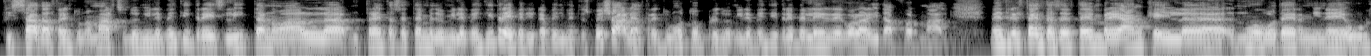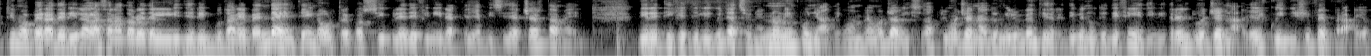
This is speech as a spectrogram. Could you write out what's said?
fissata al 31 marzo marzo 2023 slittano al 30 settembre 2023 per il ravvedimento speciale, al 31 ottobre 2023 per le irregolarità formali, mentre il 30 settembre è anche il eh, nuovo termine ultimo per aderire alla sanatoria delle liti tributarie pendenti. Inoltre è possibile definire anche gli avvisi di accertamento, di rettifica e di liquidazione non impugnati, come abbiamo già visto, dal 1 gennaio 2023 divenuti definitivi tra il 2 gennaio e il 15 febbraio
